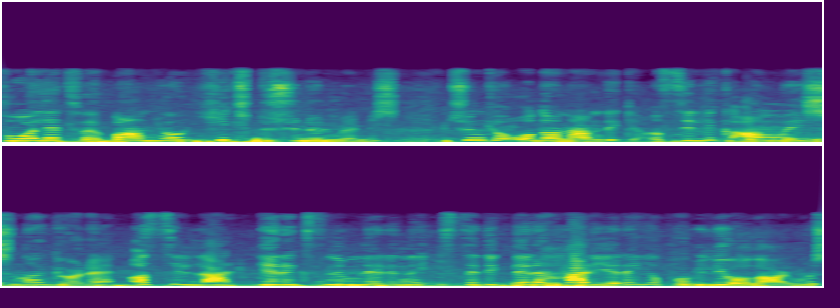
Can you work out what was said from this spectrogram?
tuvalet ve banyo hiç düşünülmemiş. Çünkü o dönemdeki asillik anlayışına göre asiller gereksinimlerini istedikleri her yere yapabiliyorlarmış.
